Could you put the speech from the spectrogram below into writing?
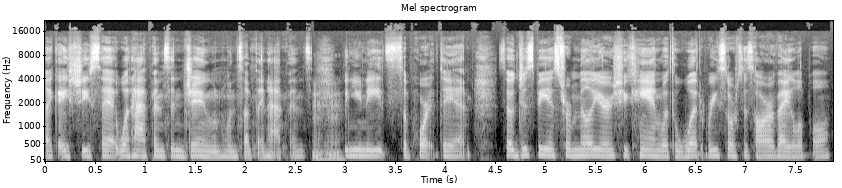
like HG said, what happens in June when something happens? Mm-hmm. When you need support then. So just be as familiar as you can with what resources are available.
